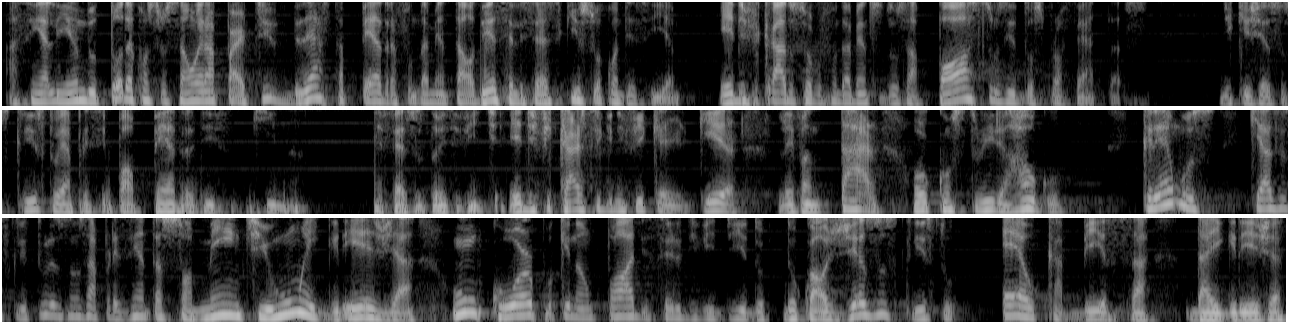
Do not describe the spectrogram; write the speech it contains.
assim alinhando toda a construção, era a partir desta pedra fundamental, desse alicerce, que isso acontecia. Edificado sobre o fundamento dos apóstolos e dos profetas, de que Jesus Cristo é a principal pedra de esquina. Efésios 2 e 20. Edificar significa erguer, levantar ou construir algo. Cremos que as Escrituras nos apresentam somente uma igreja, um corpo que não pode ser dividido, do qual Jesus Cristo é o cabeça da igreja,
